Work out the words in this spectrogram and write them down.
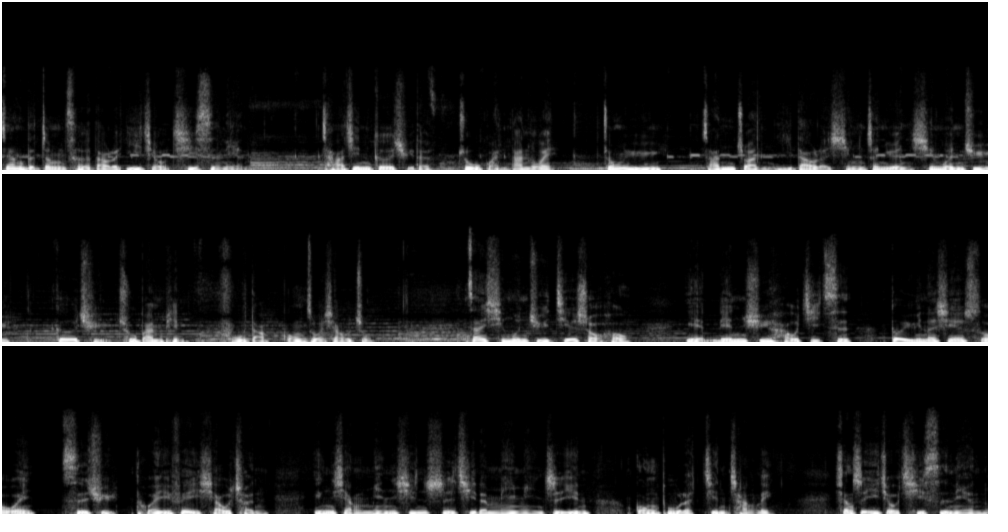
这样的政策到了一九七四年，查禁歌曲的主管单位。终于辗转移到了行政院新闻局歌曲出版品辅导工作小组。在新闻局接手后，也连续好几次对于那些所谓词曲颓废消沉、影响民心士气的靡靡之音，公布了禁唱令。像是一九七四年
